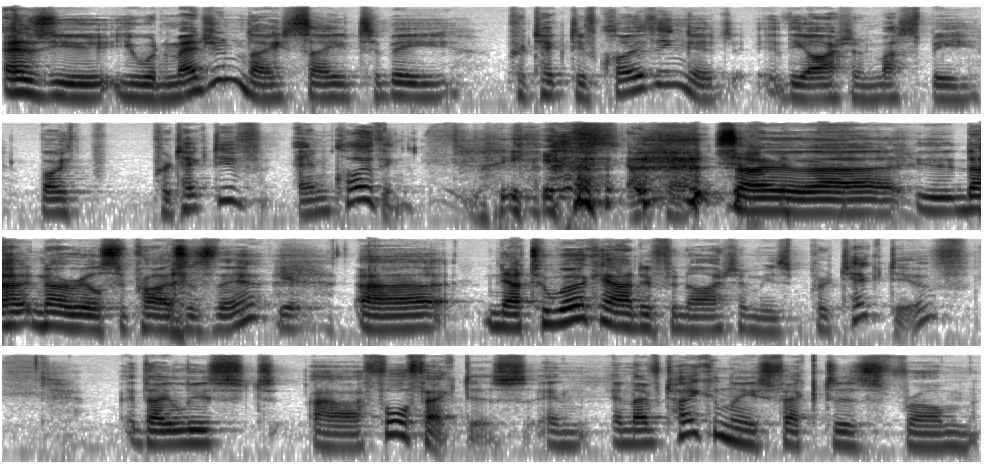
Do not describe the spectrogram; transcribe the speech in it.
as you, you would imagine, they say to be protective clothing, it, the item must be both protective and clothing. yes. Okay. So uh, no, no real surprises there. Yep. Uh, now, to work out if an item is protective, they list uh, four factors, and, and they've taken these factors from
